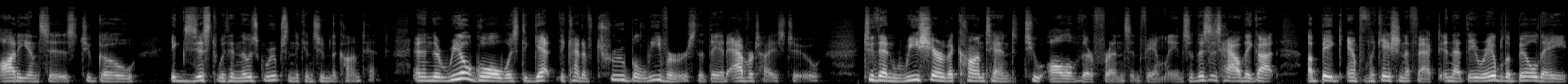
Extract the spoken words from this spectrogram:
audiences to go exist within those groups and to consume the content. And then the real goal was to get the kind of true believers that they had advertised to, to then reshare the content to all of their friends and family. And so this is how they got a big amplification effect in that they were able to build a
